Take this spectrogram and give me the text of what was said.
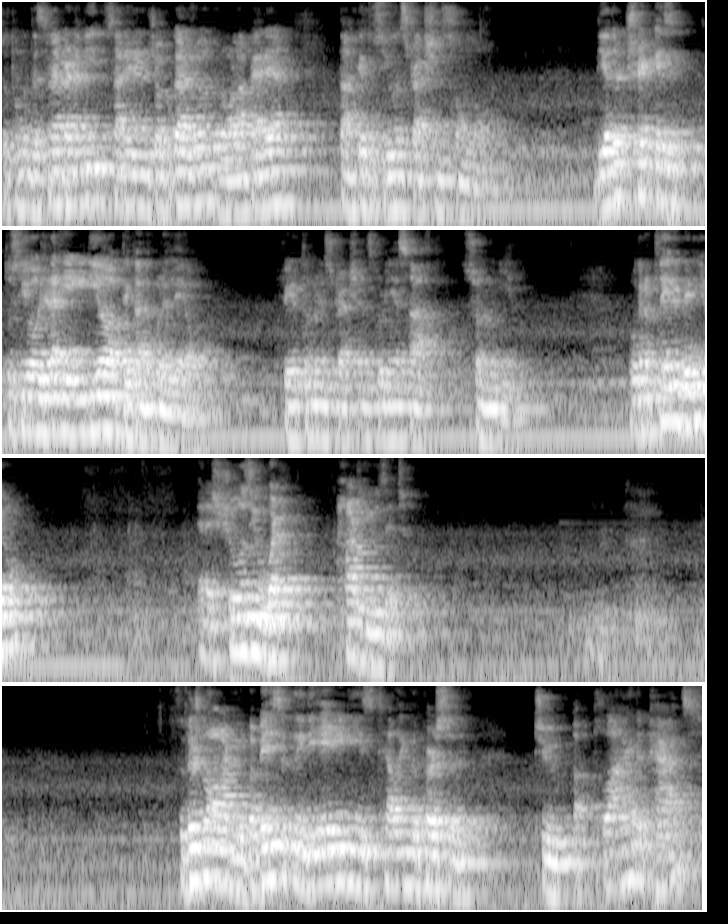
So तुम्हें दसना करना भी सारे जन चुप कर जाओ रौला पै रहा ताकि तुम इंस्ट्रक्शन सुन लो। the other trick is ਤੁਸੀਂ ਉਹ ਜਿਹੜਾ AED ਆ ਉਹ ਆਪਣੇ ਕੰਨ ਕੋਲੇ ਲੈ ਆਓ ਫਿਰ ਤੁਹਾਨੂੰ instructions ਥੋੜੀਆਂ ਸਾਫ਼ ਸੁਣਨਗੀਆਂ we're going to play the video and it shows you what how to use it So there's no audio, but basically the AED is telling the person to apply the pads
